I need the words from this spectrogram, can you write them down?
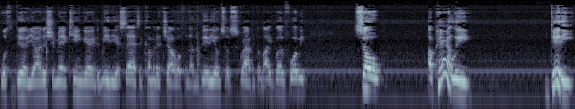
What's the deal, y'all? This your man King Eric, the media assassin, coming at y'all with another video. So subscribe, hit the like button for me. So apparently, Diddy,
